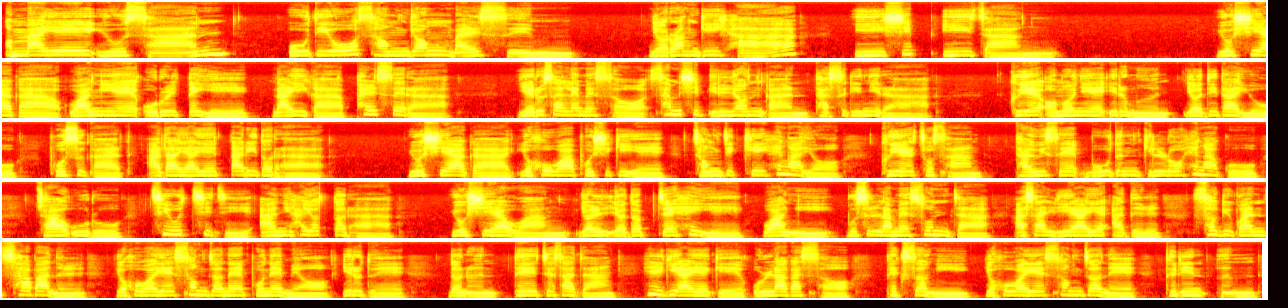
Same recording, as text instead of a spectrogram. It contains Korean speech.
엄마의 유산 오디오 성경 말씀. 열왕기하 22장. 요시야가 왕위에 오를 때에 나이가 8세라. 예루살렘에서 31년간 다스리니라. 그의 어머니의 이름은 여디다요 보스갓 아다야의 딸이더라 요시야가 여호와 보시기에 정직히 행하여 그의 조상 다윗의 모든 길로 행하고 좌우로 치우치지 아니하였더라. 요시야 왕 열여덟째 해에 왕이 무슬람의 손자 아살리아의 아들 서기관 사반을 여호와의 성전에 보내며 이르되 너는 대제사장 힐기야에게 올라가서 백성이 여호와의 성전에 드린 은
